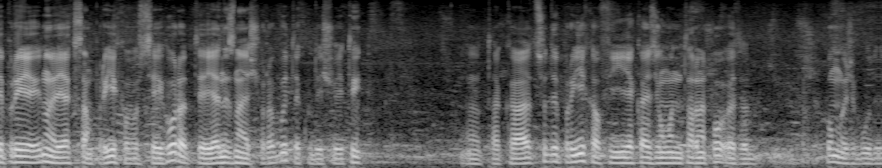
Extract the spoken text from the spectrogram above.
ти при, ну, як сам приїхав в цей город, я не знаю, що робити, куди що йти. Е, Так, а сюди приїхав і якась гуманітарна допомога буде.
